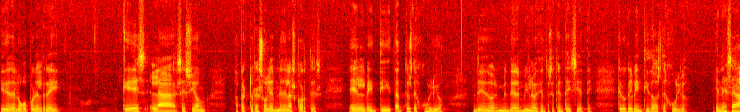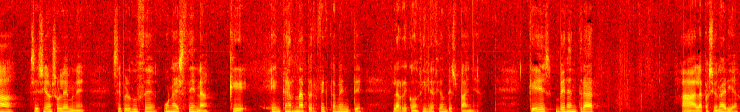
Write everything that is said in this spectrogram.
y desde luego por el rey, que es la sesión apertura solemne de las Cortes el veintitantos de julio de, de 1977, creo que el 22 de julio. En esa sesión solemne se produce una escena que encarna perfectamente la reconciliación de España, que es ver entrar a la pasionaria,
